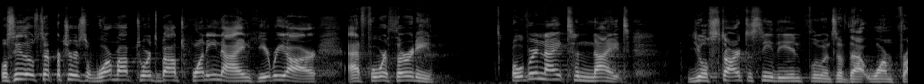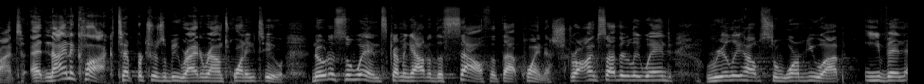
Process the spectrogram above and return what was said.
We'll see those temperatures warm up towards about 29. Here we are at 430. Overnight tonight, you'll start to see the influence of that warm front. At 9 o'clock, temperatures will be right around 22. Notice the winds coming out of the south at that point. A strong southerly wind really helps to warm you up even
